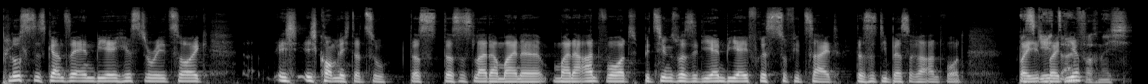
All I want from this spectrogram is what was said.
plus das ganze NBA-History-Zeug. Ich, ich komme nicht dazu. Das, das ist leider meine, meine Antwort, beziehungsweise die NBA frisst zu viel Zeit. Das ist die bessere Antwort. Bei, es geht bei dir? einfach nicht.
